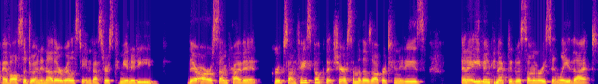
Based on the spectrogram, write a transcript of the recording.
I've also joined another real estate investors community. There are some private groups on Facebook that share some of those opportunities. And I even connected with someone recently that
